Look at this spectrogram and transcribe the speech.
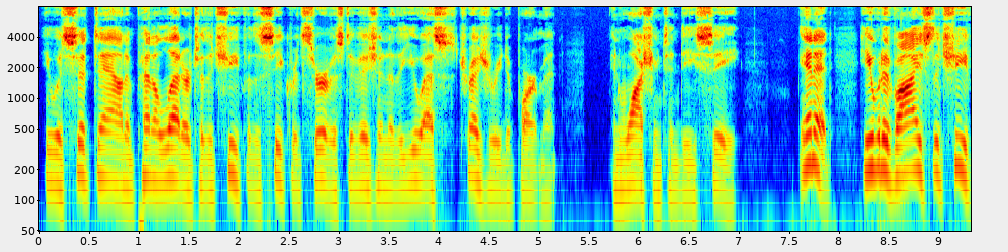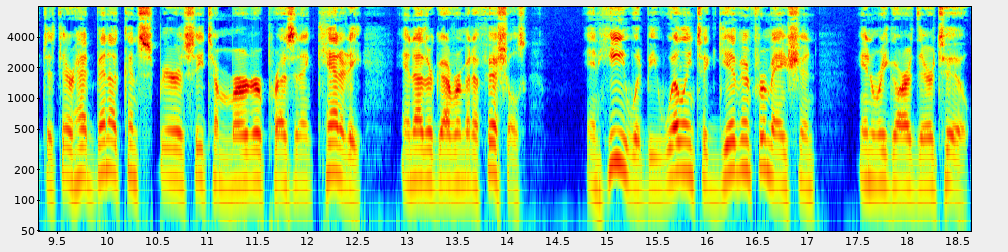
he would sit down and pen a letter to the chief of the Secret Service Division of the U.S. Treasury Department in Washington, D.C. In it, he would advise the chief that there had been a conspiracy to murder President Kennedy and other government officials, and he would be willing to give information in regard thereto.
